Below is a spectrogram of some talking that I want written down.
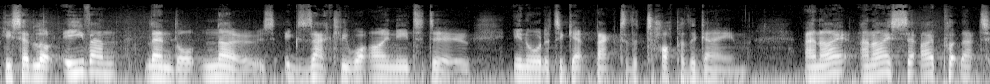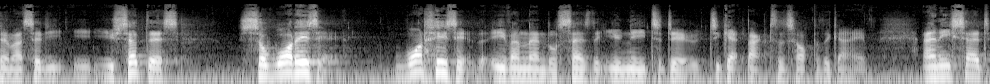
he said, "Look, Ivan Lendl knows exactly what I need to do." In order to get back to the top of the game, and I and I said I put that to him. I said, "You- "You you said this, so what is it? What is it that Ivan Lendl says that you need to do to get back to the top of the game?" And he said,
